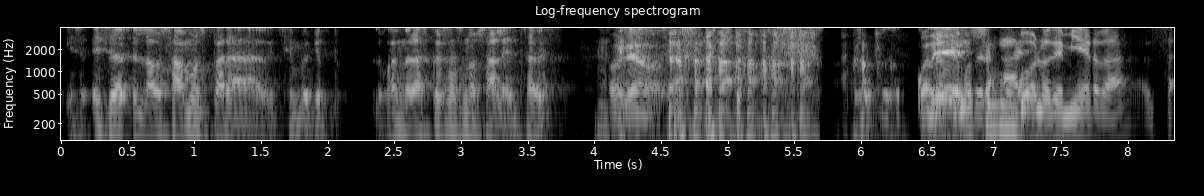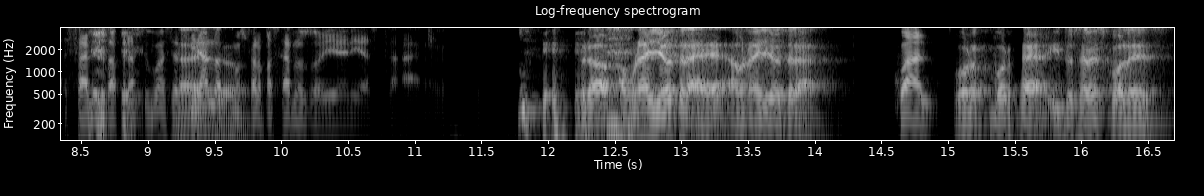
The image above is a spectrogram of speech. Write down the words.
Es- Eso la usamos para siempre que cuando las cosas no salen, ¿sabes? Oye, Cuando Oye, hacemos un hay- bolo de mierda, sa- sale esta frase. Bueno, al final lo hacemos para pasárnoslo bien y ya está. pero a una y otra, ¿eh? A una y otra. ¿Cuál? Bor- Borja, ¿y tú sabes cuál es?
